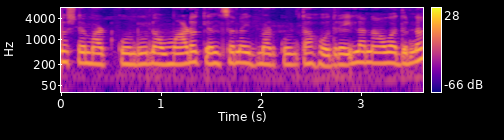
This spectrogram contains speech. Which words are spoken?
ಯೋಚನೆ ಮಾಡಿಕೊಂಡು ನಾವು ಮಾಡೋ ಕೆಲಸನ ಇದು ಮಾಡ್ಕೊತಾ ಹೋದರೆ, ಇಲ್ಲ ನಾವು ಅದನ್ನು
